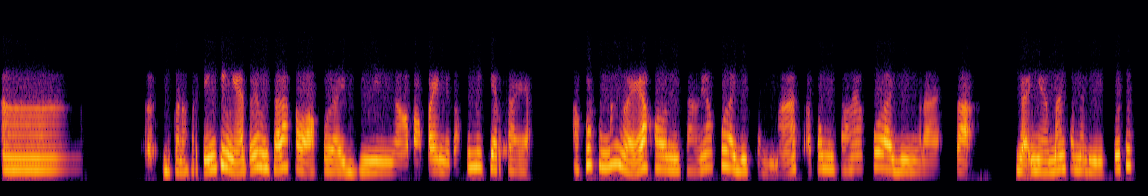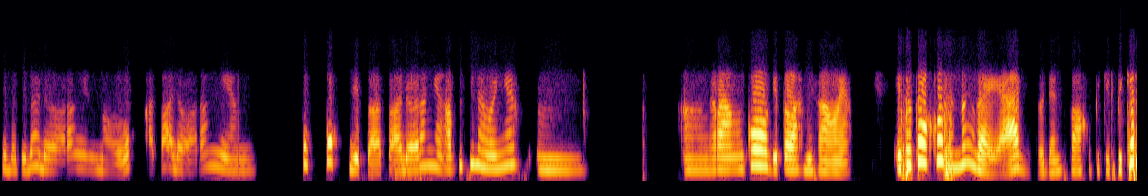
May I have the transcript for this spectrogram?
uh, bukan overthinking ya tapi misalnya kalau aku lagi nggak ngapa-ngapain gitu aku mikir kayak aku seneng nggak ya kalau misalnya aku lagi cemas atau misalnya aku lagi ngerasa nggak nyaman sama diriku terus tiba-tiba ada orang yang meluk atau ada orang yang puk-puk gitu atau ada orang yang apa sih namanya hmm, ngerangkul gitu lah misalnya itu tuh aku seneng gak ya? Gitu. Dan setelah aku pikir-pikir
